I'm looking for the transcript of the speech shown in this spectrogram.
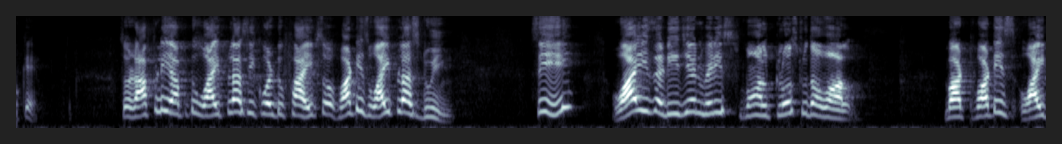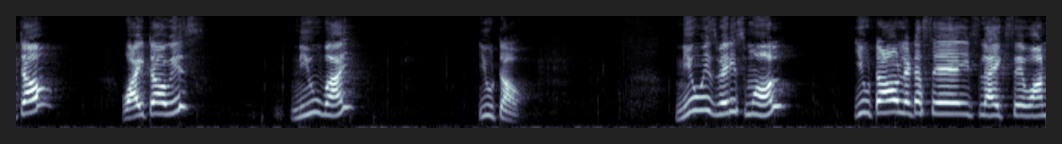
okay. So roughly up to y plus equal to 5 so what is y plus doing? See y is a region very small close to the wall. But what is y tau? Y tau is nu by u tau. Nu is very small. U tau let us say it is like say 1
